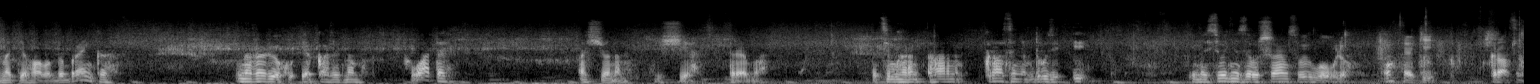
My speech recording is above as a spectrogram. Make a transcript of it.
Натягало добренько. На жарьоху, як кажуть, нам хватить. А що нам ще треба? Цим гарним красенням, друзі, і, і на сьогодні завершаємо свою ловлю. О, який красень.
